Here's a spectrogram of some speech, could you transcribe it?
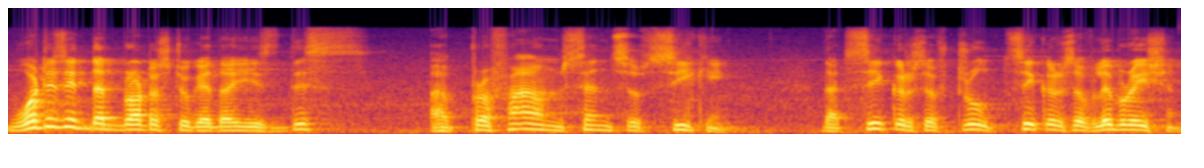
What is it that brought us together is this a profound sense of seeking, that seekers of truth, seekers of liberation.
